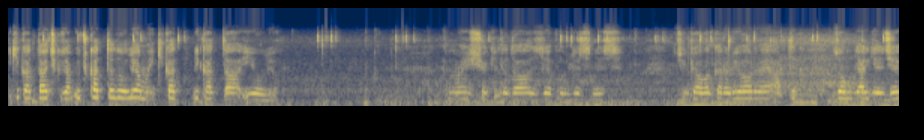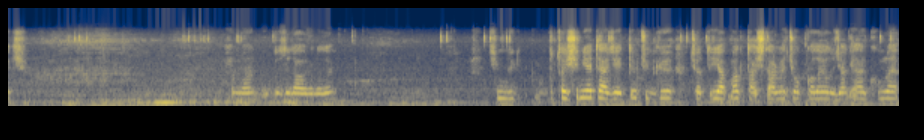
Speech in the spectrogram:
iki kat daha çıkacağım. Üç katta da oluyor ama iki kat bir kat daha iyi oluyor. Hemen şu şekilde daha hızlı yapabilirsiniz. Çünkü hava kararıyor ve artık zombiler gelecek. Hemen hızlı davranalım. Şimdi bu taşı niye tercih ettim? Çünkü çatıyı yapmak taşlarla çok kolay olacak. Eğer kumla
